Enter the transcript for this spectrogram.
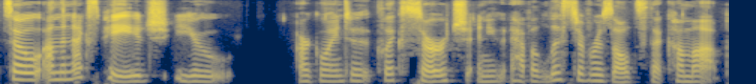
So on the next page, you are going to click search and you have a list of results that come up.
